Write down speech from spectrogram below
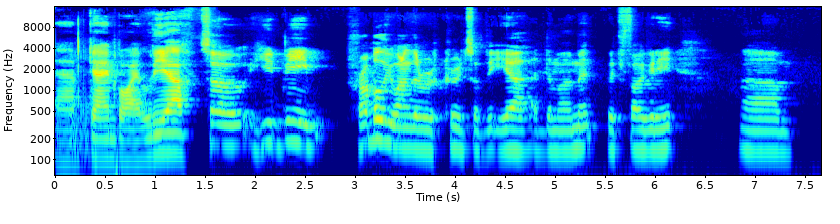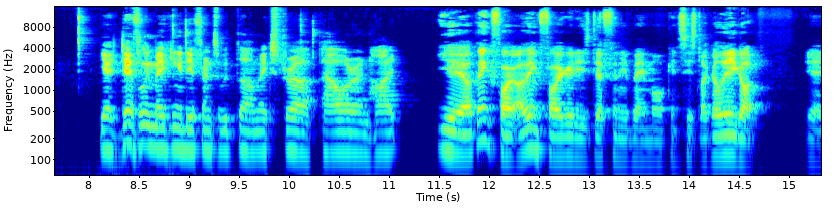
um, game by Leah. So he'd be probably one of the recruits of the year at the moment with Fogarty. Um, yeah, definitely making a difference with um, extra power and height. Yeah, I think Fo- I think Fogarty's definitely been more consistent. Like Aliir got yeah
